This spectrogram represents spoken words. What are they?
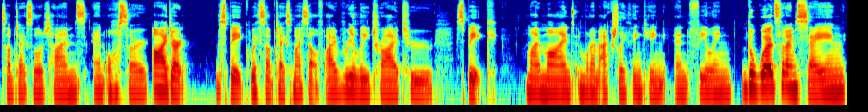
subtext a lot of times. And also, I don't speak with subtext myself. I really try to speak my mind and what I'm actually thinking and feeling. The words that I'm saying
